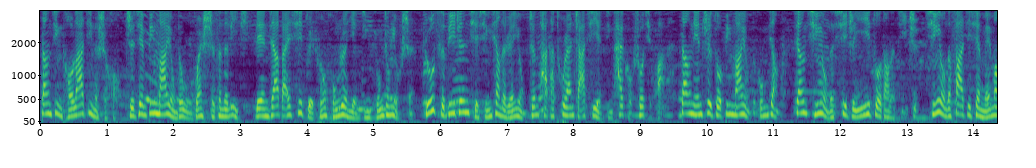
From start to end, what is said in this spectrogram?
当镜头拉近的时候，只见兵马俑的五官十分的立体，脸颊白皙，嘴唇红润，眼睛炯炯有神，如此逼真且形象的人俑，真怕他突然眨起眼睛开口说起话来。当年制作兵马俑的工匠们，将秦俑的细致一一做到了极致，秦俑的发际线、眉毛、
